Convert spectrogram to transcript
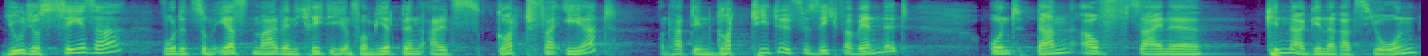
Julius Caesar wurde zum ersten Mal, wenn ich richtig informiert bin, als Gott verehrt und hat den Gotttitel für sich verwendet und dann auf seine Kindergeneration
